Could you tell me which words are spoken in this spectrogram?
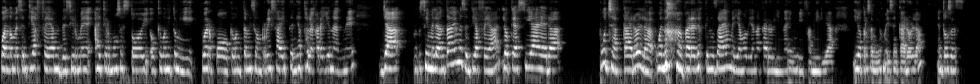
cuando me sentía fea, decirme, ay, qué hermosa estoy, o qué bonito mi cuerpo, o qué bonita mi sonrisa, y tenía toda la cara llena de acné, ya si me levantaba y me sentía fea, lo que hacía era, pucha, Carola, bueno, para los que no saben, me llamo Diana Carolina y mi familia y otros amigos me dicen Carola. Entonces,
